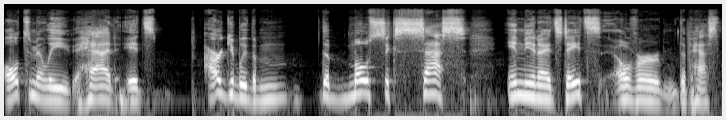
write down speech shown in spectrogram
ultimately had its arguably the the most success in the United States over the past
